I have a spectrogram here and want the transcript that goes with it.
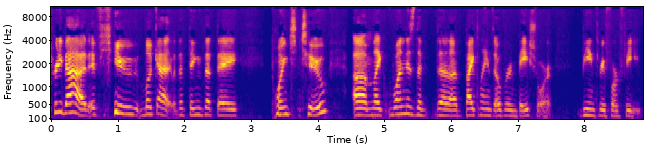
pretty bad if you look at the things that they point to. Um, like one is the the bike lanes over in Bayshore being three four feet.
